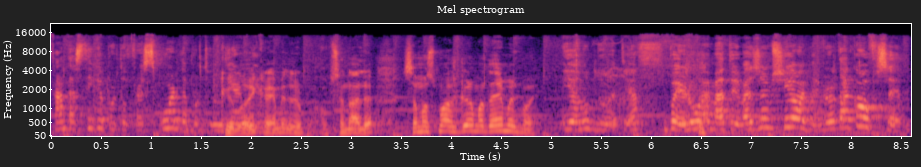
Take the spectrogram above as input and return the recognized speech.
Fantastike për t'u freskuar dhe për të ndjerë. Ky lloj kremi është opsional, se mos m'i hash gërmat e emrit moj. Jo, nuk duhet, jo. Po i ruajmë aty, vazhdojmë shijojmë, mirutakofshim.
